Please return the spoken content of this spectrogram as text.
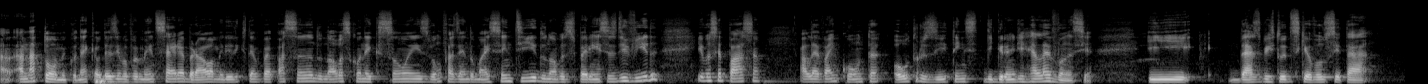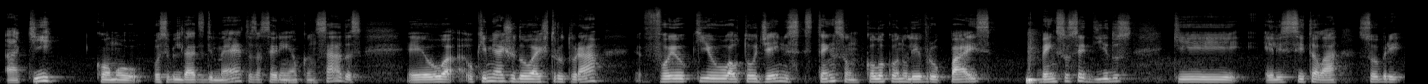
anatômico, né, que é o desenvolvimento cerebral à medida que o tempo vai passando, novas conexões vão fazendo mais sentido, novas experiências de vida e você passa a levar em conta outros itens de grande relevância. E das virtudes que eu vou citar aqui como possibilidades de metas a serem alcançadas, eu, o que me ajudou a estruturar foi o que o autor James Stenson colocou no livro Pais Bem-Sucedidos, que ele cita lá sobre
